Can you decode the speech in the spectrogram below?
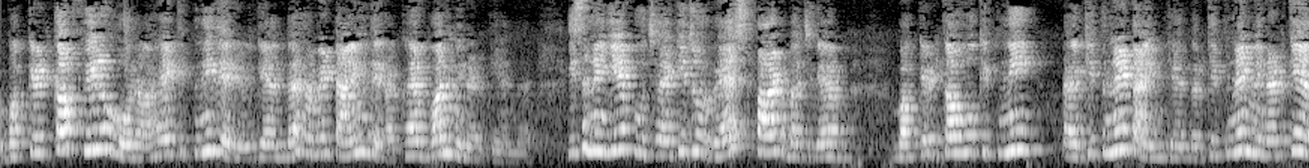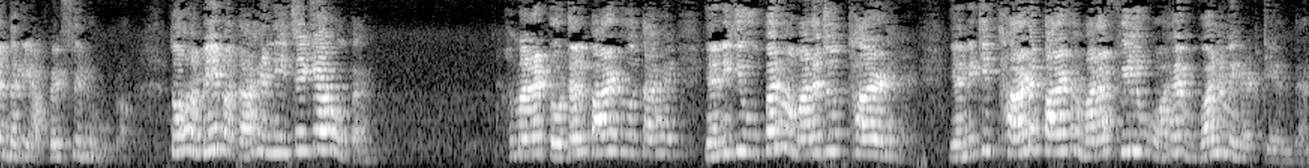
bucket का फिल हो रहा है कितनी देर के अंदर, हमें टाइम दे रखा है वन मिनट के अंदर। इसने ये पूछा है कि जो रेस्ट पार्ट बच गया बकेट का, वो कितनी, कितने टाइम के अंदर, कितने मिनट के अंदर यहाँ पे फिल होगा? तो हमें पता है नीचे क्या होता है। हमारा टोटल पार्ट होता है, यानी कि ऊपर हमारा जो थर्ड है, यानी कि थर्ड पार्ट हमारा फिल हुआ है वन मिनट के अंदर।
